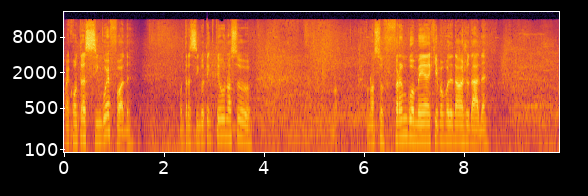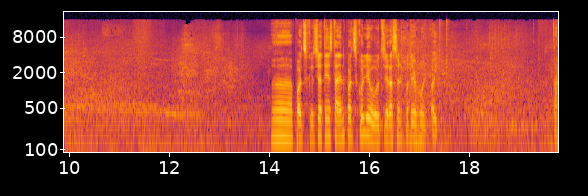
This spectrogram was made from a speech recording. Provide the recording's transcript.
Mas contra single é foda. Contra single tem que ter o nosso... O nosso frangoman aqui pra poder dar uma ajudada. Ah, pode já tem esse talento, pode escolher outro. Geração de poder ruim. Oi. Tá.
